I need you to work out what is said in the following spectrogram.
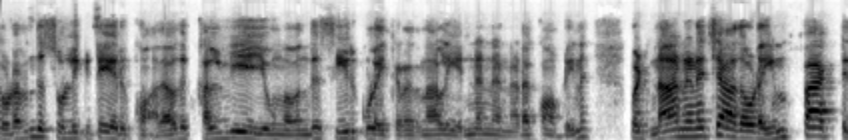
தொடர்ந்து சொல்லிக்கிட்டே இருக்கோம். அதாவது கல்வியை இவங்க வந்து சீர்குலைக்கிறதுனால என்னென்ன நடக்கும் அப்படின்னு. பட் நான் நினைச்சேன் அதோட இம்பாக்ட்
